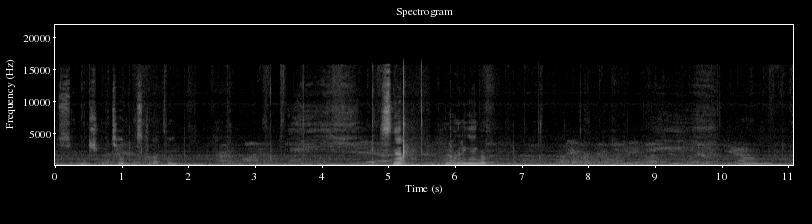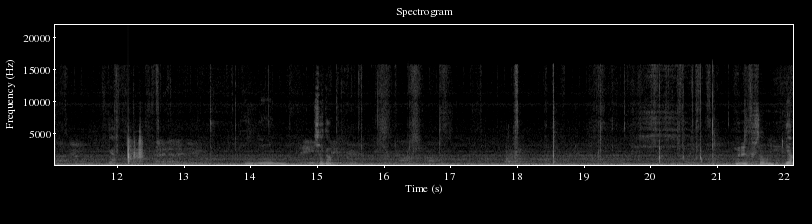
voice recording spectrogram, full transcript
Let's make sure we type this correctly. Snap. Yep. Targeting angle. Um, yeah. And then say go. Eight for seven. Yep.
